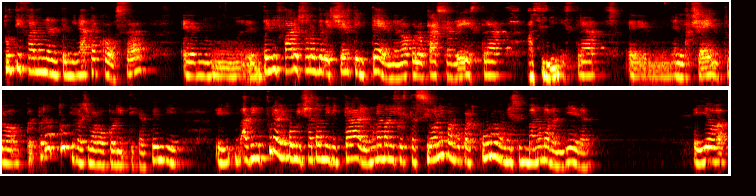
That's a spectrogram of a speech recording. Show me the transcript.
tutti fanno una determinata cosa, ehm, devi fare solo delle scelte interne, no? collocarsi a destra, a sinistra, ehm, nel centro, però tutti facevamo politica, quindi eh, addirittura io ho cominciato a militare in una manifestazione quando qualcuno mi ha messo in mano una bandiera. E io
